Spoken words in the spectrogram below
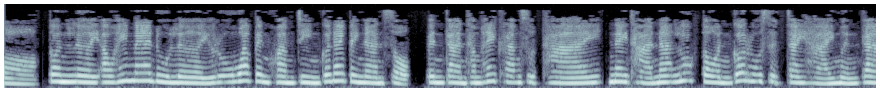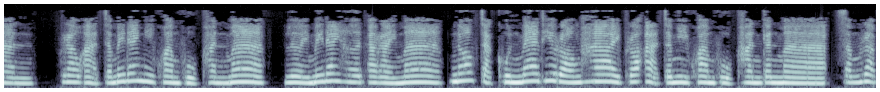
บอก ตนเลยเอาให้แม่ดูเลย รู้ว่าเป็นความจริงก็ได้ไปงานศพ เป็นการทำให้ครั้งสุดท้าย ในฐานะลูกตนก็รู้สึกใจหายเหมือนกัน เราอาจจะไม่ได้มีความผูกพันมาก เลยไม่ได้เฮิร์ตอะไรมาก นอกจากคุณแม่ที่ร้องไห้ เพราะอาจจะมีความผูกพันกันมาสำหรับ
